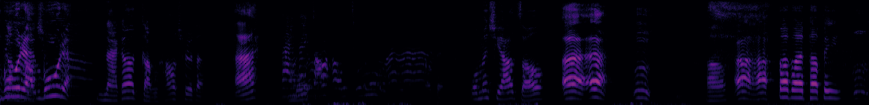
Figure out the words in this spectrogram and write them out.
母的？母的啊哪个更好吃的啊！奶奶找好处啊！？OK，我们需要走。啊啊，嗯好，啊好，拜拜，puppy。嗯。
